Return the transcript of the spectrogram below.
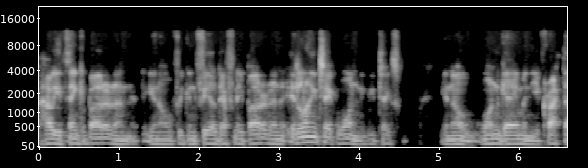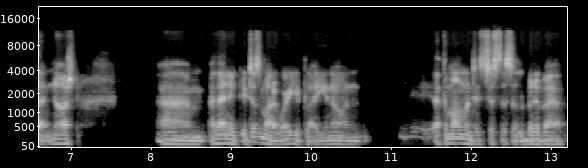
how you think about it and you know if we can feel differently about it. And it'll only take one. It takes you know one game and you crack that nut um and then it, it doesn't matter where you play you know and at the moment it's just this little bit of a,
